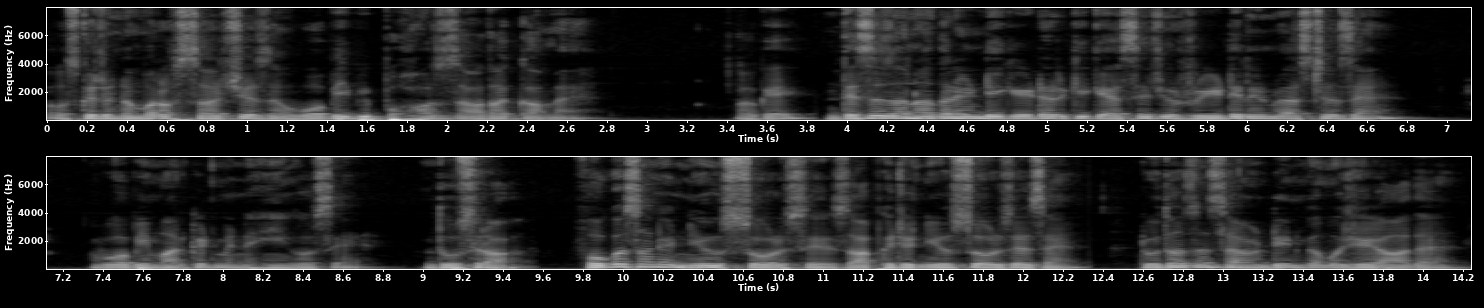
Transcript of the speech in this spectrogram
उसके जो नंबर ऑफ़ सर्चेज हैं, वो अभी भी बहुत ज़्यादा कम है। Okay this is another indicator कि कैसे जो रिटेल इन्वेस्टर्स हैं, वो अभी मार्केट में नहीं घुसे हैं। दूसरा focus on a news sources आपके जो न्यूज़ सोर्सेज हैं 2017 का मुझे याद है।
